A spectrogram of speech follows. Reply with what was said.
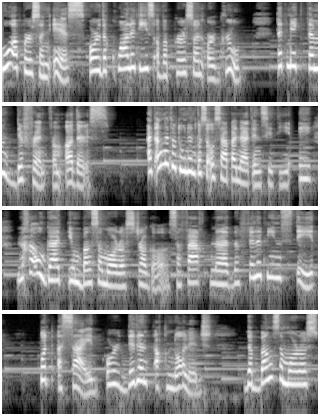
who a person is or the qualities of a person or group that make them different from others. At ang natutunan ko sa usapan natin, City, ay nakaugat yung Bangsamoro struggle sa fact na the Philippine state put aside or didn't acknowledge the Bangsamoro's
